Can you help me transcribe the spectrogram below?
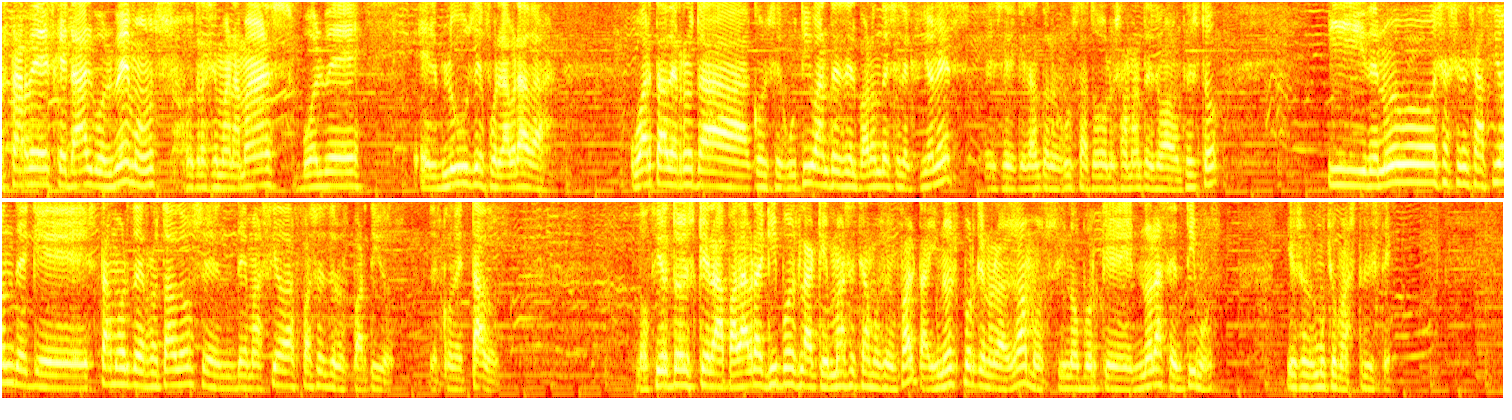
buenas tardes, ¿qué tal? Volvemos otra semana más, vuelve el Blues de Fuenlabrada. Cuarta derrota consecutiva antes del parón de selecciones, ese que tanto nos gusta a todos los amantes del baloncesto. Y de nuevo esa sensación de que estamos derrotados en demasiadas fases de los partidos, desconectados. Lo cierto es que la palabra equipo es la que más echamos en falta, y no es porque no la hagamos, sino porque no la sentimos. Y eso es mucho más triste.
